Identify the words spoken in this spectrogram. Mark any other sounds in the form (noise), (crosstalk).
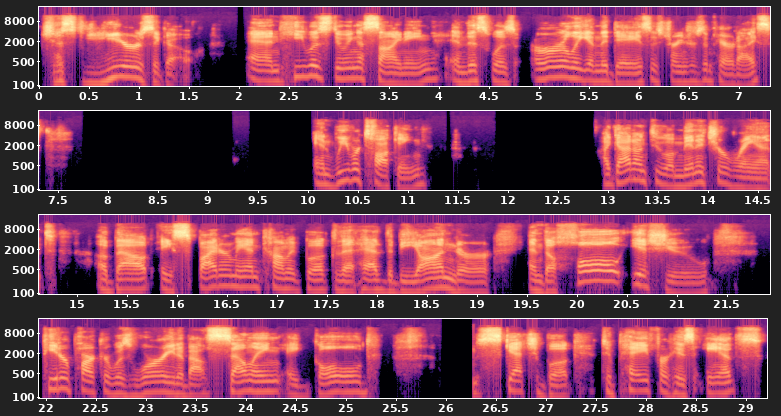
just years ago and he was doing a signing and this was early in the days of strangers in paradise. And we were talking. I got onto a miniature rant about a spider-man comic book that had the beyonder and the whole issue. Peter parker was worried about selling a gold sketchbook to pay for his aunt's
